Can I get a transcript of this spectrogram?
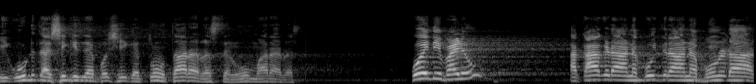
એ ઉડતા શીખી જાય પછી કે, તું તારા રસ્તે હું મારા રસ્તે. કોઈ દી ભાડ્યું? આ કાગડા અને કૂતરા અને ભૂંડા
